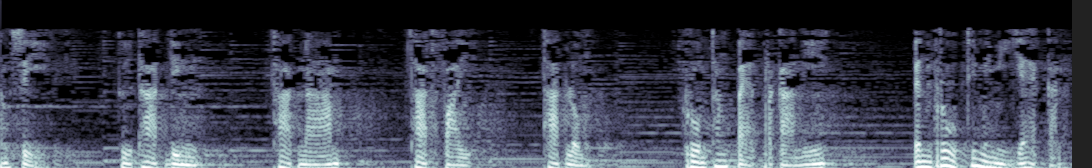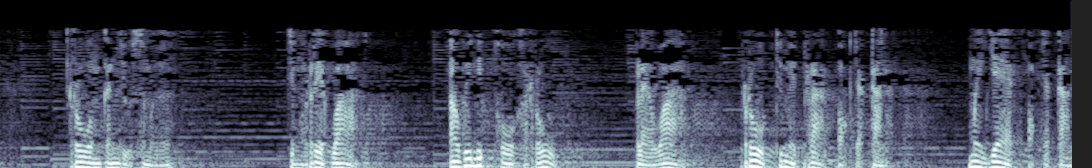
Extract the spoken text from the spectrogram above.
ทั้งสี่คือธาตุดินธาตุน้ำธาตุไฟธาตุลม รวมทั้งแปดประการนี้ เป็นรูปที่ไม่มีแยกกัน รวมกันอยู่เสมอ จึงเรียกว่าอาวินิโพครูป แปลว่า รูปที่ไม่พรากออกจากกัน ไม่แยกออกจากกัน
